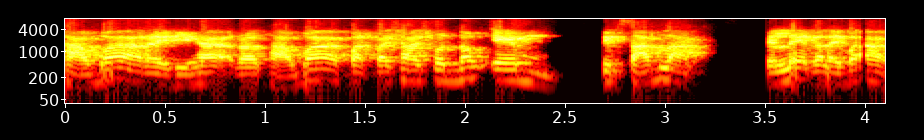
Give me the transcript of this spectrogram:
ถามว่าอะไรดีฮะเราถามว่าบัตรประชาชนน้องเอ็มสิบสามหลักเป็นเลขอะไรบ้าง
